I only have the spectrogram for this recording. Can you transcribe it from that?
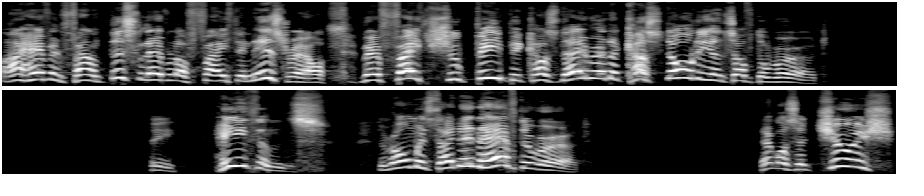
I haven't found this level of faith in Israel where faith should be, because they were the custodians of the word. The heathens, the Romans, they didn't have the word. That was a Jewish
